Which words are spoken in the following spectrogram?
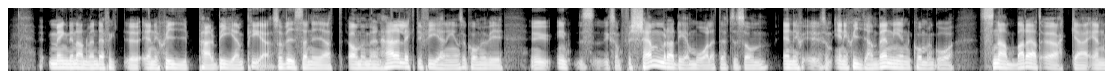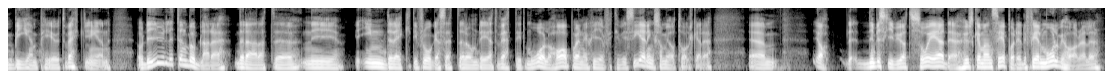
mängden använd effekt, eh, energi per BNP, så visar ni att ja, men med den här elektrifieringen så kommer vi eh, in, liksom försämra det målet eftersom energi, liksom energianvändningen kommer gå snabbare att öka än BNP-utvecklingen. Och det är ju en liten bubblare, det där att eh, ni indirekt ifrågasätter om det är ett vettigt mål att ha på energieffektivisering som jag tolkar det. Eh, ja, ni beskriver ju att så är det. Hur ska man se på det? Är det fel mål vi har eller?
